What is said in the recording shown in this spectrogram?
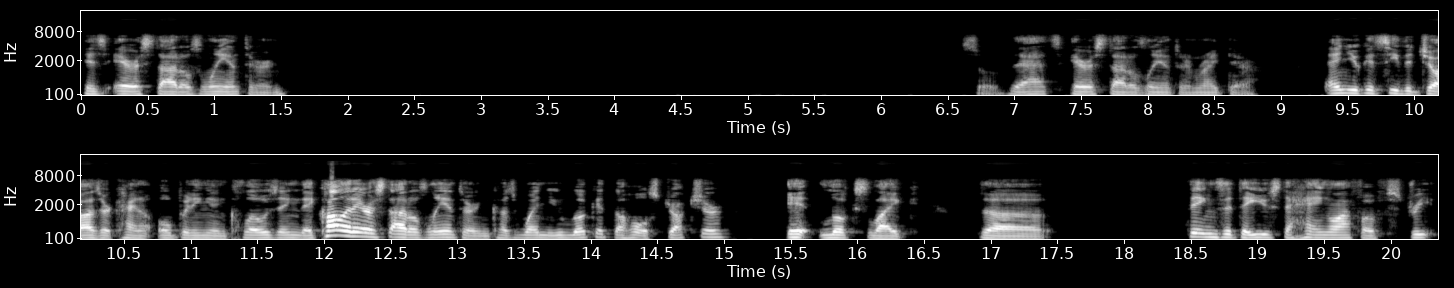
is Aristotle's lantern. So that's Aristotle's lantern right there and you can see the jaws are kind of opening and closing. They call it Aristotle's lantern because when you look at the whole structure, it looks like the things that they used to hang off of street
